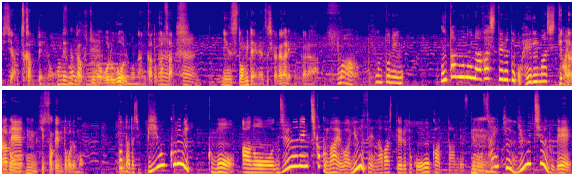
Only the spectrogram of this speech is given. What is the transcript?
しや使ってんの。ほんでなんか普通のオルゴールのなんかとかさ、インストみたいなやつしか流れへんから。まあ本当に歌物流してるとこ減りましたよね。減ったなと思う、うん、喫茶店とかでも。だって私美容クリニックもあの10年近く前は有線流してるとこ多かったんですけど、うんうん最近 YouTube で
